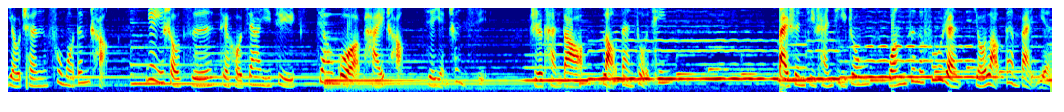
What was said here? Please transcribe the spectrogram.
又称覆墨登场，念一首词，最后加一句，交过排场，接演正戏，只看到老旦做亲。《百顺记传奇》中，王曾的夫人由老旦扮演，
